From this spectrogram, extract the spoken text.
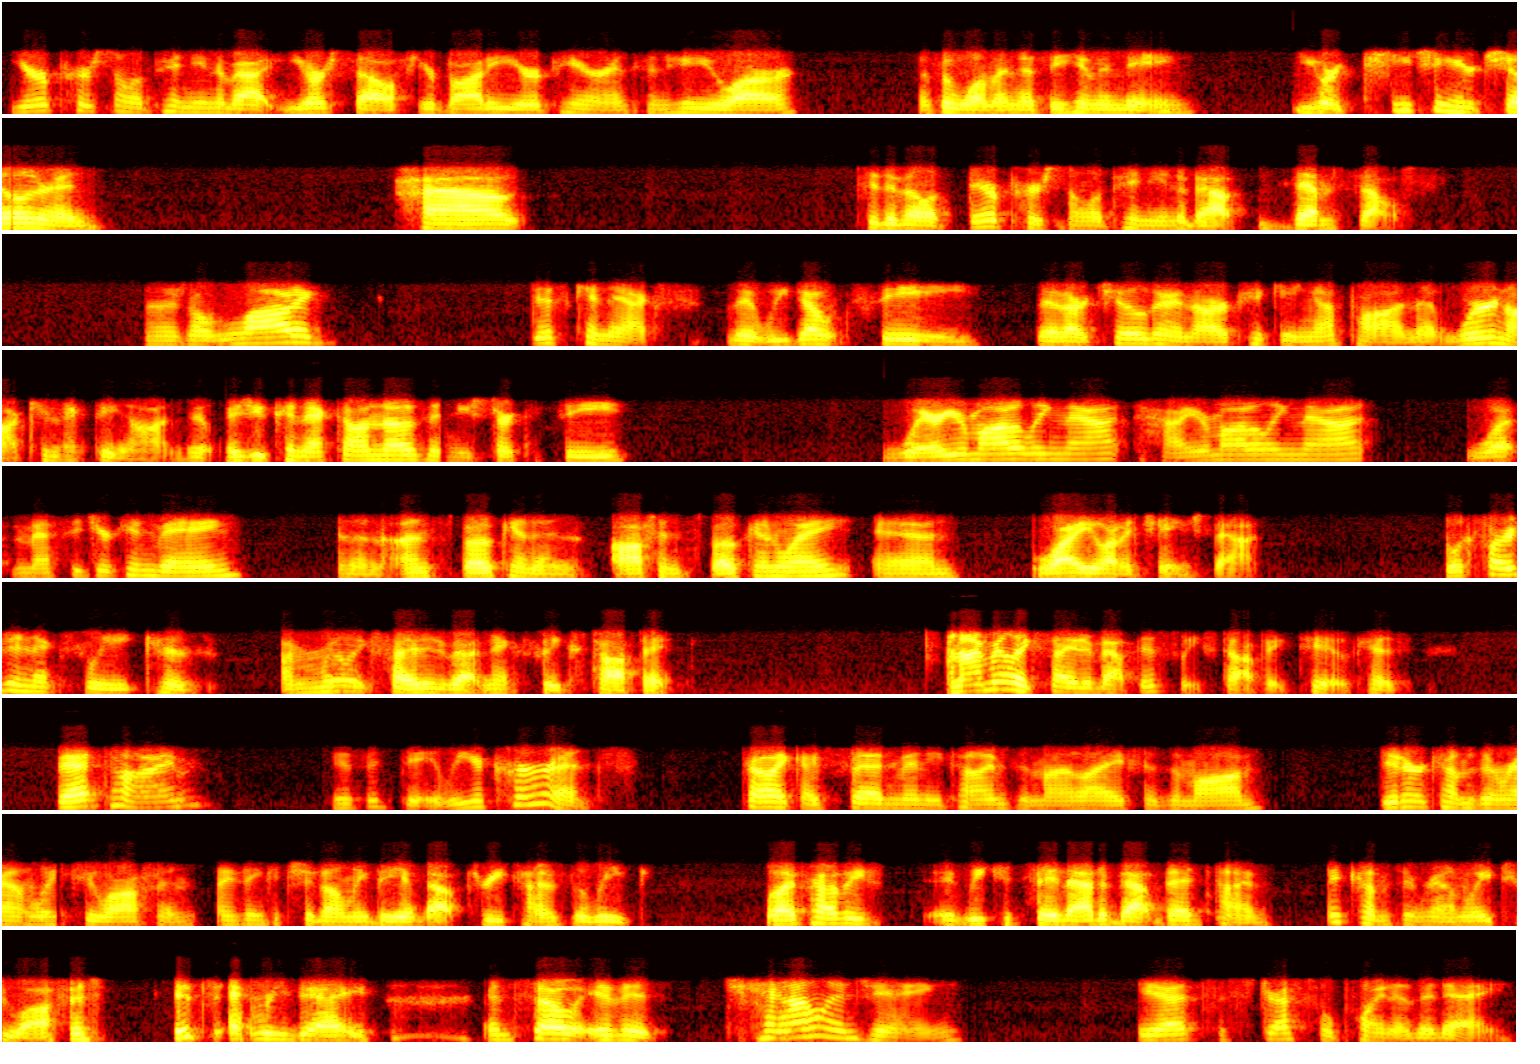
your personal opinion about yourself, your body, your appearance, and who you are as a woman, as a human being. You are teaching your children how to develop their personal opinion about themselves. And there's a lot of disconnects that we don't see that our children are picking up on that we're not connecting on. As you connect on those and you start to see where you're modeling that, how you're modeling that, what message you're conveying in an unspoken and often spoken way, and why you want to change that. Look forward to next week because I'm really excited about next week's topic. And I'm really excited about this week's topic too because bedtime is a daily occurrence. So, like I've said many times in my life as a mom, dinner comes around way too often. I think it should only be about three times a week. Well, I probably eh, we could say that about bedtime. It comes around way too often. It's every day. And so if it's challenging, it's a stressful point of the day.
